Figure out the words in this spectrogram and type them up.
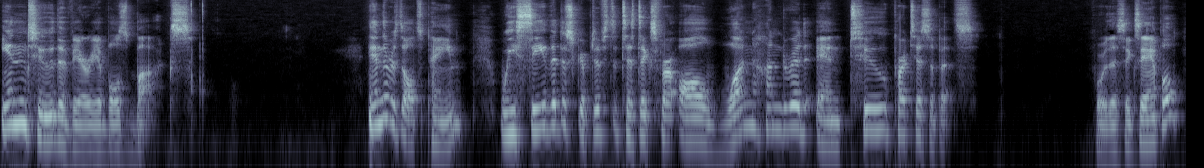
into the variables box. In the results pane, we see the descriptive statistics for all 102 participants. For this example,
